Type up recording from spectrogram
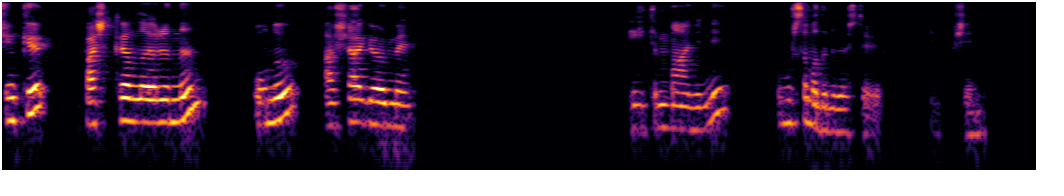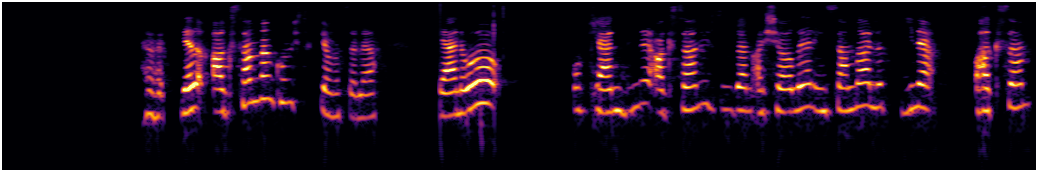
Çünkü başkalarının onu aşağı görme ihtimalini umursamadığını gösteriyor. Bir şey. Evet. Ya da aksandan konuştuk ya mesela. Yani o o kendini aksanı yüzünden aşağılayan insanlarla yine aksan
